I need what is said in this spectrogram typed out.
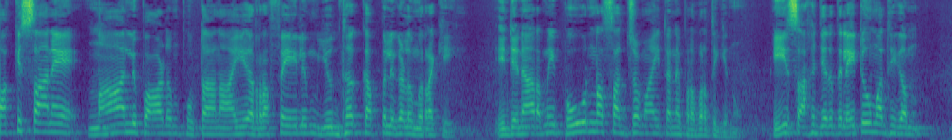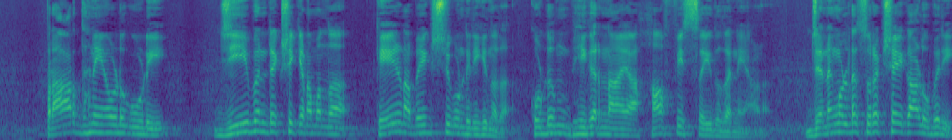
പാകിസ്ഥാനെ നാല് പാടും പൂട്ടാനായി റഫേലും യുദ്ധക്കപ്പലുകളും ഇറക്കി. ഇന്ത്യൻ ആർമി പൂർണ സജ്ജമായി തന്നെ പ്രവർത്തിക്കുന്നു. ഈ സാഹചര്യത്തിൽ ഏറ്റവും അധികം പ്രാർത്ഥനയോടുകൂടി ജീവൻ രക്ഷിക്കണമെന്ന് കേണപേക്ഷിച്ചുകൊണ്ടിരിക്കുന്നത് കൊടും ഭീകരനായ ഹാഫിസ് സെയ്ദ് തന്നെയാണ്. ജനങ്ങളുടെ സുരക്ഷയേക്കാൾ ഉപരി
